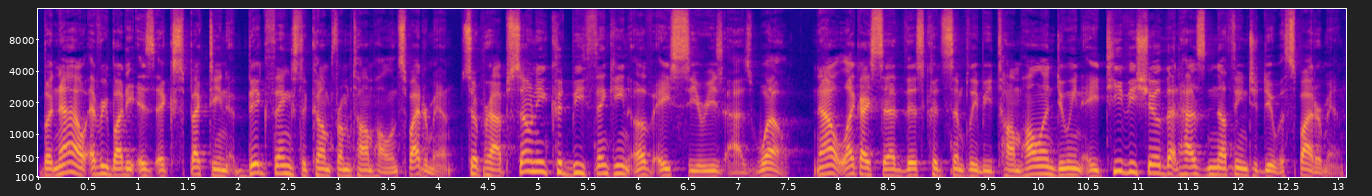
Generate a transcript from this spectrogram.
But now everybody is expecting big things to come from Tom Holland's Spider Man, so perhaps Sony could be thinking of a series as well. Now, like I said, this could simply be Tom Holland doing a TV show that has nothing to do with Spider Man.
